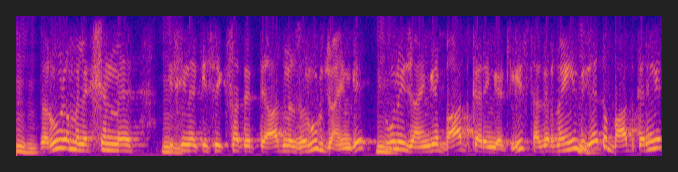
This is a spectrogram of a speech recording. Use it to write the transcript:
ज़रूर हम इलेक्शन में किसी न किसी के साथ इत्याद में ज़रूर जाएँगे। क्यों नहीं जाएँगे? बात करेंगे एटलीस्ट अगर नहीं भी गए तो बात करेंगे।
